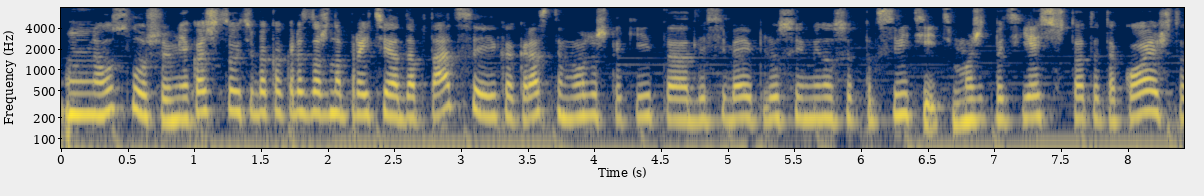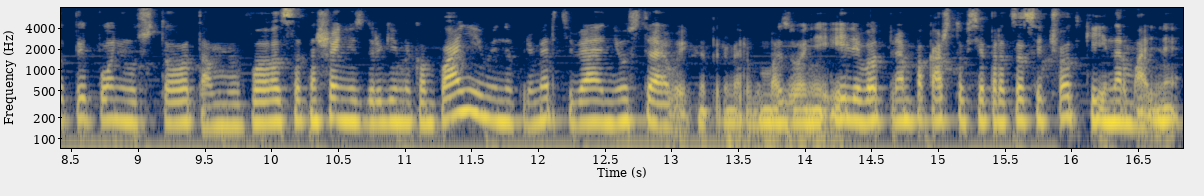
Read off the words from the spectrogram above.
Ну, слушай, мне кажется, у тебя как раз должна пройти адаптация, и как раз ты можешь какие-то для себя и плюсы, и минусы подсветить. Может быть, есть что-то такое, что ты понял, что там в соотношении с другими компаниями, например, тебя не устраивает, например, в Амазоне, или вот прям пока что все процессы четкие и нормальные?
